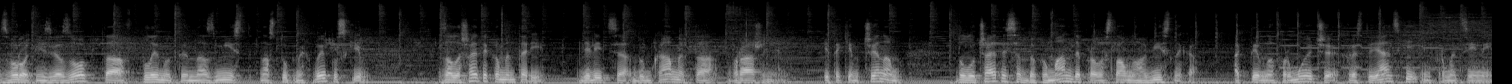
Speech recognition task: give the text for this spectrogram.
зворотній зв'язок та вплинути на зміст наступних випусків, залишайте коментарі, діліться думками та враженнями. І таким чином долучайтеся до команди православного вісника, активно формуючи християнський інформаційний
